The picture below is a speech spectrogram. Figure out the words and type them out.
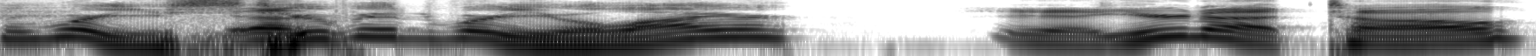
Like, were you stupid? Were you a liar? yeah, you're not tall.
